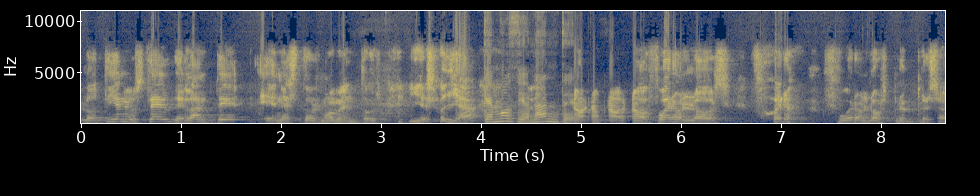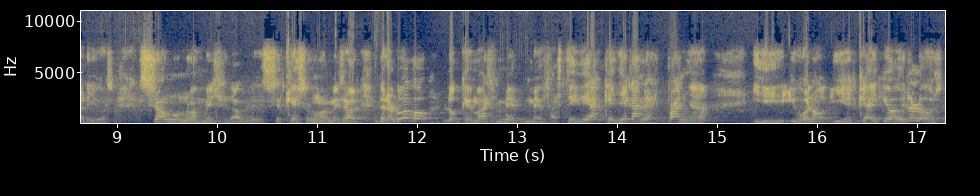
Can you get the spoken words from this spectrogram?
Lo tiene usted delante en estos momentos. Y eso ya... ¡Qué emocionante! No, no, no, no fueron los, fueron, fueron los empresarios. Son unos miserables, es que son unos miserables. Pero luego lo que más me, fastidia es que llegan a España y, bueno, y es que hay que oírlos.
